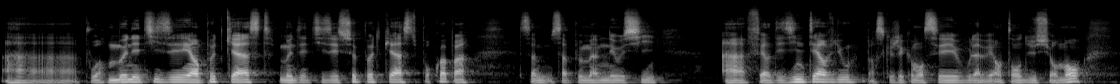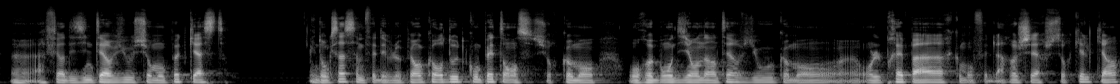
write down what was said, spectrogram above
à pouvoir monétiser un podcast, monétiser ce podcast, pourquoi pas. Ça, peut m'amener aussi à faire des interviews, parce que j'ai commencé, vous l'avez entendu sûrement, euh, à faire des interviews sur mon podcast. Et donc ça, ça me fait développer encore d'autres compétences sur comment on rebondit en interview, comment euh, on le prépare, comment on fait de la recherche sur quelqu'un.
